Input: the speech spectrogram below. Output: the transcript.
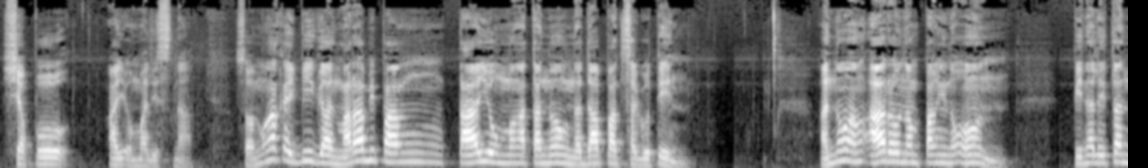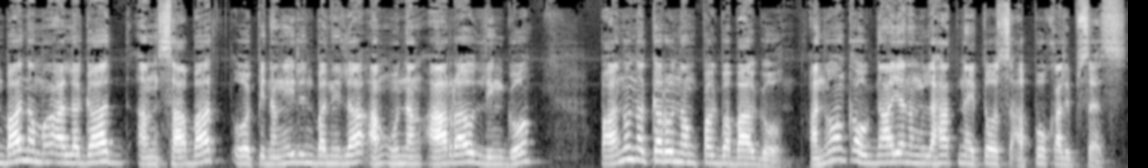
siya po ay umalis na. So mga kaibigan, marami pang tayong mga tanong na dapat sagutin. Ano ang araw ng Panginoon? Pinalitan ba ng mga alagad ang sabat o pinangilin ba nila ang unang araw, linggo? Paano nagkaroon ng pagbabago? Ano ang kaugnayan ng lahat na ito sa Apokalipses?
